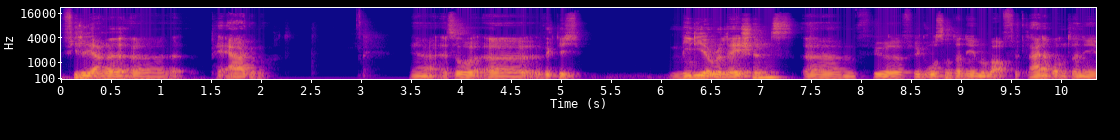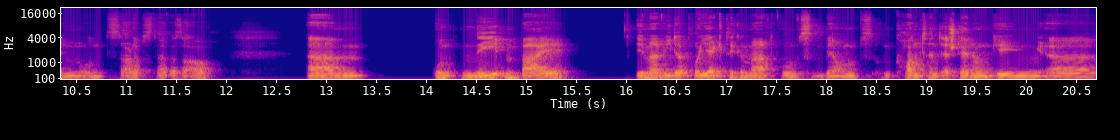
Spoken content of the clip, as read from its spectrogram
viele Jahre äh, PR gemacht. Ja, also äh, wirklich Media Relations äh, für, für große Unternehmen, aber auch für kleinere Unternehmen und Startups teilweise auch. Ähm, und nebenbei immer wieder Projekte gemacht, wo es mehr um, um Content-Erstellung ging äh,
